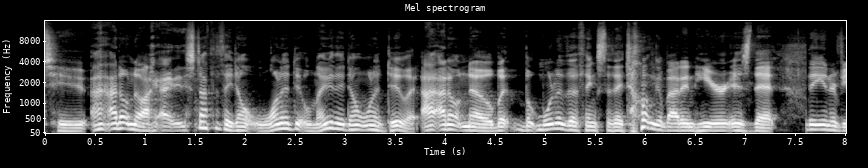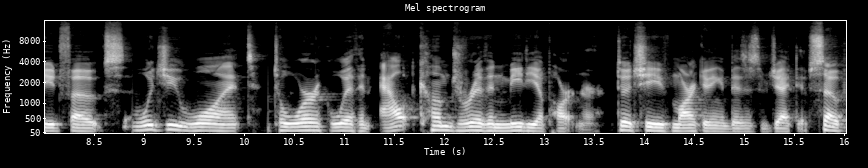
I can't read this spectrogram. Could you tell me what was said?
to. I, I don't know. I, I, it's not that they don't want to do. Well, maybe they don't want to do it. I, don't know. But but one of the things that they talk about in here is that they interviewed folks. Would you want to work with an outcome driven media partner to achieve marketing and business objectives? So,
